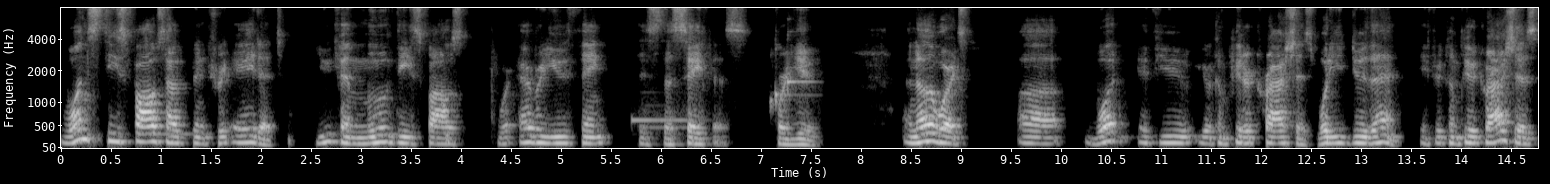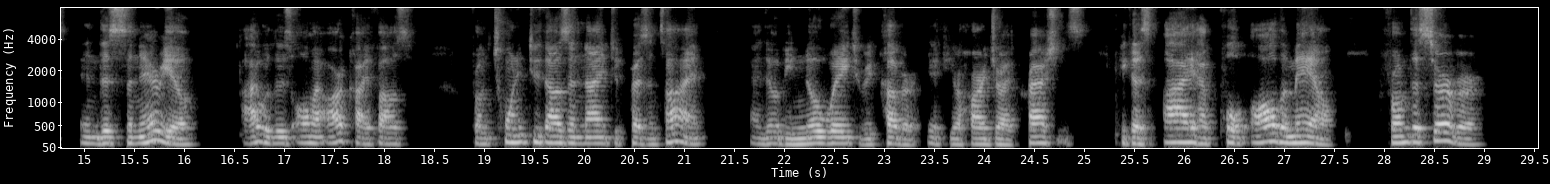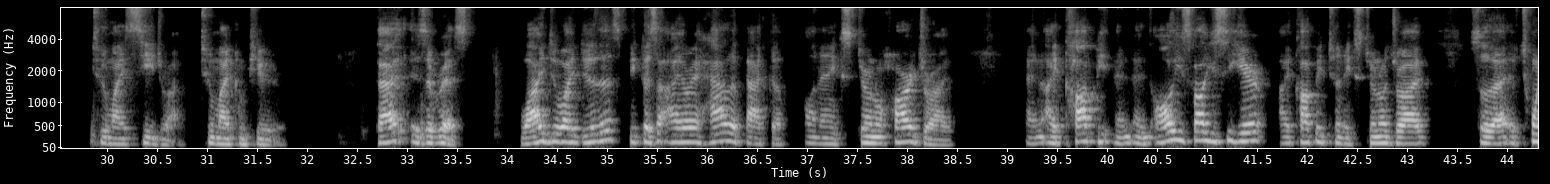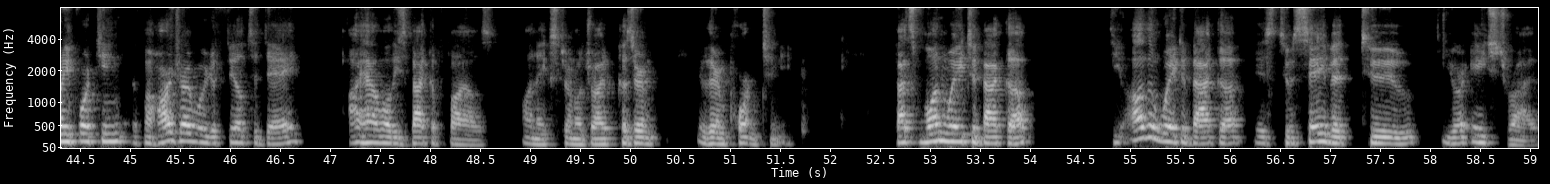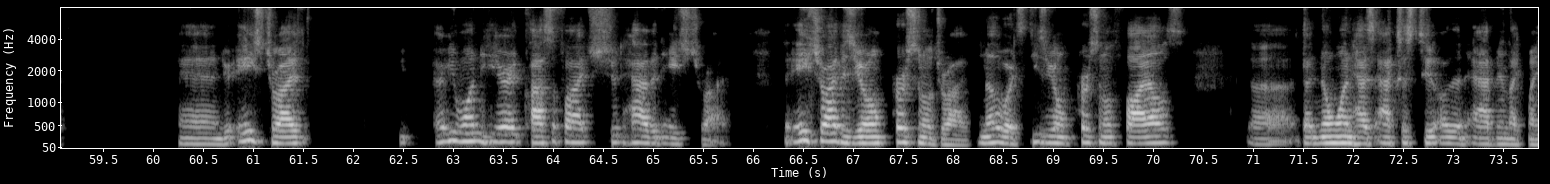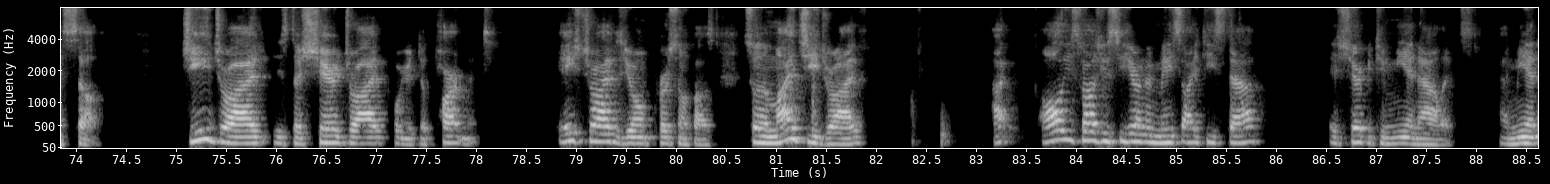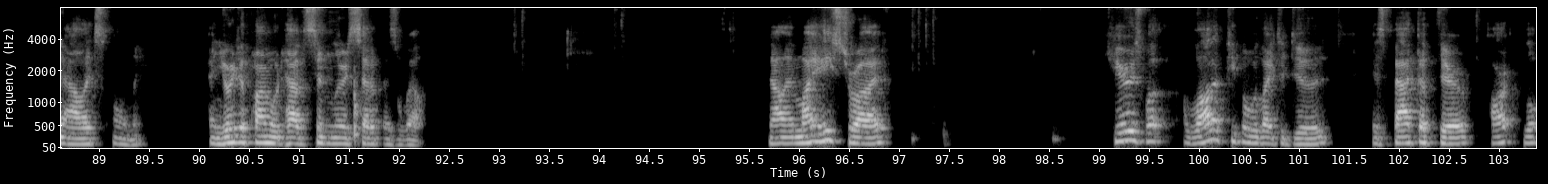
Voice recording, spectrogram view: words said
Once these files have been created, you can move these files wherever you think is the safest for you. In other words, uh, what if you your computer crashes? What do you do then? If your computer crashes in this scenario, I would lose all my archive files from 20, 2009 to present time, and there would be no way to recover if your hard drive crashes because I have pulled all the mail from the server to my C drive, to my computer. That is a risk. Why do I do this? Because I already have a backup on an external hard drive. And I copy, and, and all these files you see here, I copy to an external drive so that if 2014, if my hard drive were to fail today, I have all these backup files on an external drive because they're, they're important to me. That's one way to back up. The other way to back up is to save it to your H drive. And your H drive, everyone here at Classified should have an H drive. The H drive is your own personal drive. In other words, these are your own personal files uh, that no one has access to other than admin like myself. G drive is the shared drive for your department. H drive is your own personal files. So in my G drive, I, all these files you see here on the Mesa IT staff is shared between me and Alex, and me and Alex only. And your department would have similar setup as well. Now in my H drive, here's what a lot of people would like to do is back up their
